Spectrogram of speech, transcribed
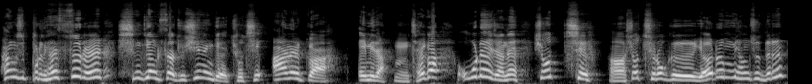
향수 뿌린 횟수를 신경 써 주시는 게 좋지 않을까. 입니다. 음, 제가 오래전에 쇼츠, 어, 쇼츠로 그 여름 향수들은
